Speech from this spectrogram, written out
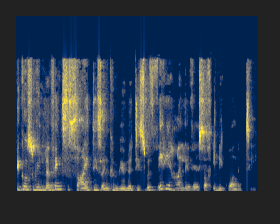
because we live in societies and communities with very high levels of inequality.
